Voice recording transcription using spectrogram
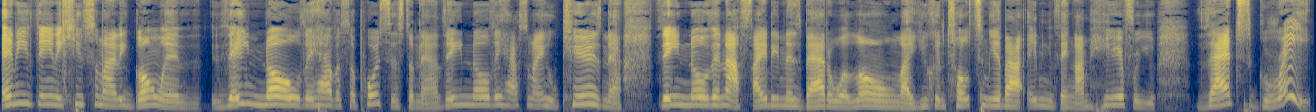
anything that keeps somebody going, they know they have a support system now. They know they have somebody who cares now. They know they're not fighting this battle alone. Like, you can talk to me about anything. I'm here for you. That's great.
